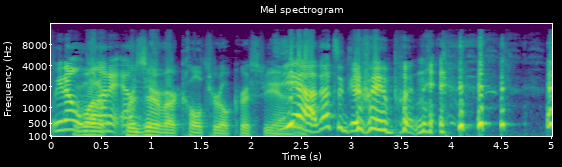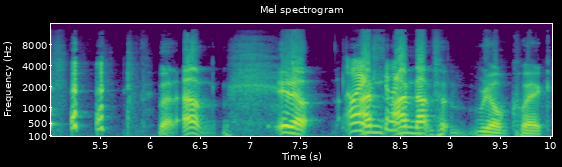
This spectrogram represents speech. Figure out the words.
we don't We want want to preserve our cultural Christianity. Yeah, that's a good way of putting it. But um, you know, Oh, wait, I'm I- I'm not real quick.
